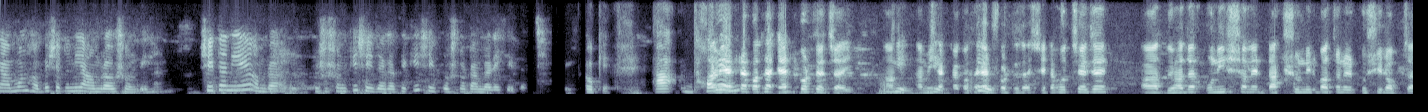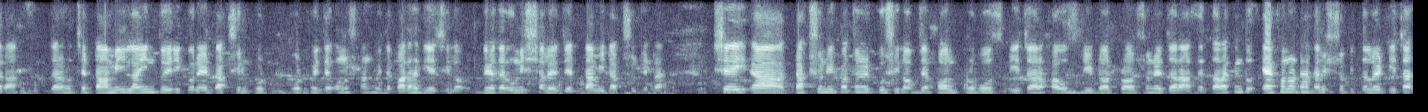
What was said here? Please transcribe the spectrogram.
কেমন হবে সেটা নিয়ে আমরাও সন্দিহান। সেটা নিয়ে আমরা প্রশাসনকে সেই জায়গা থেকে সেই প্রশ্নটা আমরা রেখে যাচ্ছি। ওকে। আমি ধরেন একটা কথা অ্যাড করতে চাই। আমি আমি একটা কথা অ্যাড করতে চাই। সেটা হচ্ছে যে দুই সালের ডাকসু নির্বাচনের কুশীলভ যারা যারা হচ্ছে ডামি লাইন তৈরি করে ডাকসুর ভোট ভোট হইতে অনুষ্ঠান হইতে বাধা দিয়েছিল, দুই সালের যে ডামি ডাকসু যেটা, সেই ডাকসু নির্বাচনের কুশীলভ যে হল প্রবোস, টিচার, হাউস, টিউটর প্রশাসনের যারা আছে, তারা কিন্তু এখনও ঢাকা বিশ্ববিদ্যালয়ের টিচার,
